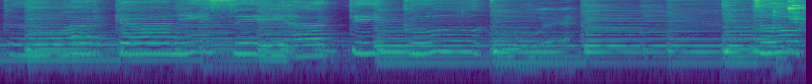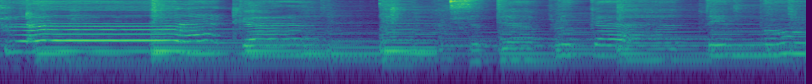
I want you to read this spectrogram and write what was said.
Tawarkan isi hatiku gue Untuk redakan Setiap luka hatimu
